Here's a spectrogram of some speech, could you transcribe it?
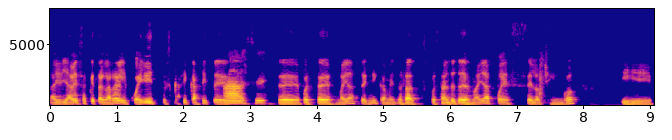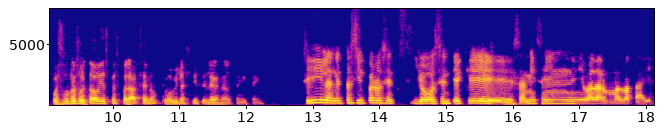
la llave esa que te agarra el cuello y pues casi casi te, ah, sí. pues te desmaya técnicamente, o sea, supuestamente te desmaya, pues se lo chingó. Y pues es un resultado y es para esperarse, ¿no? Que Bobby Lashley se le ganó al Sami Zayn. Sí, la neta sí, pero yo sentía que Sami Zayn iba a dar más batalla.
